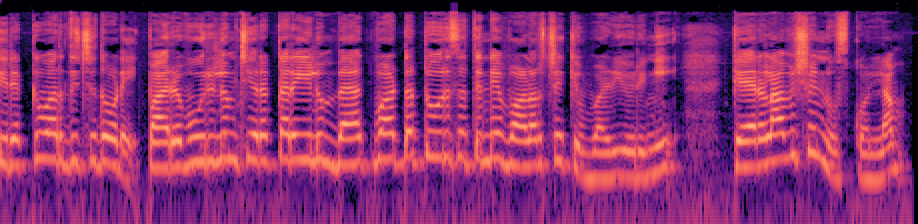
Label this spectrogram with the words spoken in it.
തിരക്ക് വർദ്ധിച്ചതോടെ പരവൂരിലും ചിറക്കരയിലും ബാക്ക് വാട്ടർ ടൂറിസത്തിന്റെ വളർച്ചയ്ക്കും വഴിയൊരുങ്ങി. Kerala vision news Kollam.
